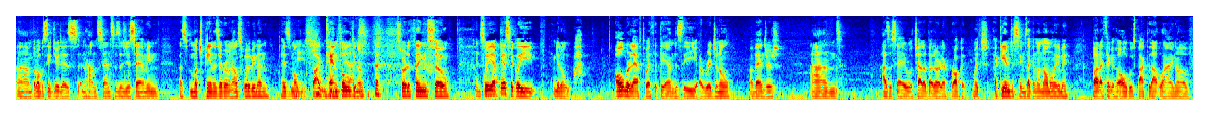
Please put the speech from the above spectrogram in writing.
Um, but obviously, due to his enhanced senses, as you say, I mean, as much pain as everyone else would have been in, his multiplied tenfold, you know, sort of thing. So, Painful so yeah, much. basically, you know, all we're left with at the end is the original Avengers, and as I say, we'll chat about earlier, Rocket, which again just seems like an anomaly to me, but I think it all goes back to that line of,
